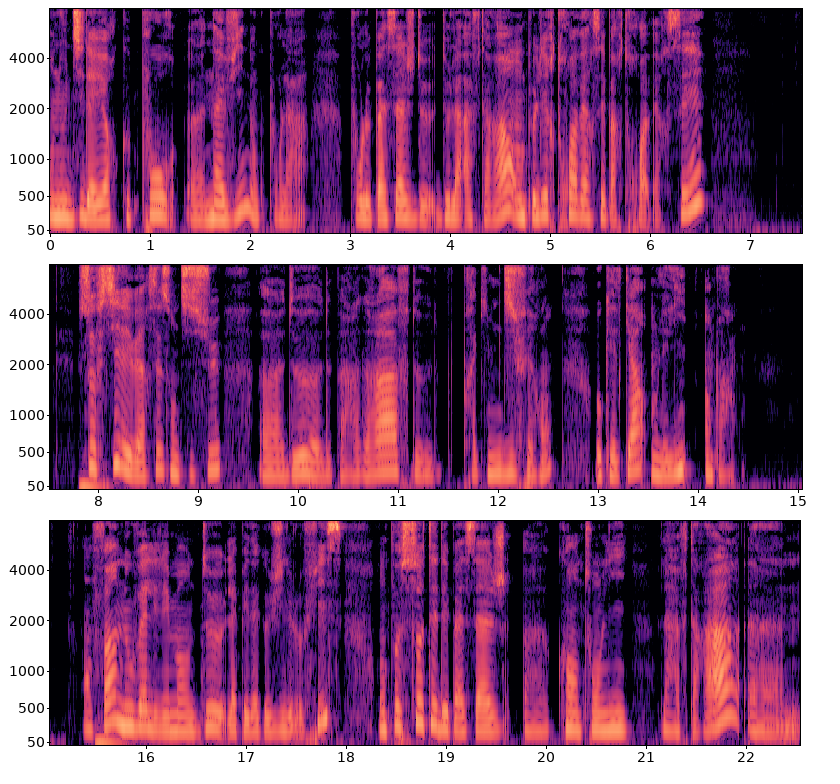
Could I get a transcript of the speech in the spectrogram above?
On nous dit d'ailleurs que pour Navi, donc pour la, pour le passage de, la Haftara, on peut lire trois versets par trois versets, sauf si les versets sont issus euh, de, paragraphes, de, de différents, auquel cas on les lit un par un. Enfin, nouvel élément de la pédagogie de l'office, on peut sauter des passages euh, quand on lit la Haftara, euh,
